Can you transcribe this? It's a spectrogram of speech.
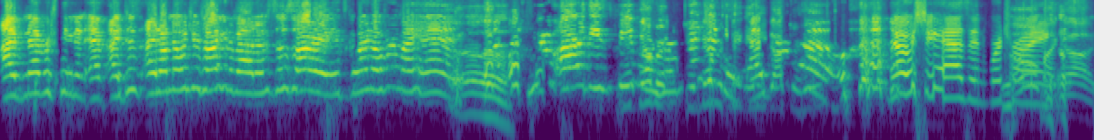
I've never seen an. ep- I just I don't know what you're talking about. I'm so sorry. It's going over my head. Who are these people? never- you're you've never mentioning? seen any I Doctor don't know. no, she hasn't. We're oh trying. Oh trying. my god.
